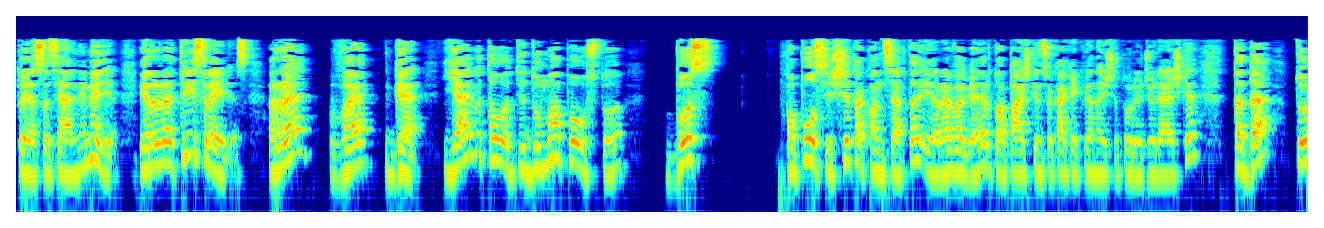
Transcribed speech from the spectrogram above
toje socialinėje medijoje? Ir yra trys raidės. R, V, G. Jeigu tavo diduma paustų bus papuls į šitą konceptą ir RVG ir to paaiškinsiu, ką kiekviena iš šitų raidžių reiškia, tada tu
